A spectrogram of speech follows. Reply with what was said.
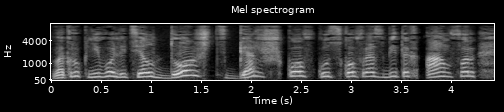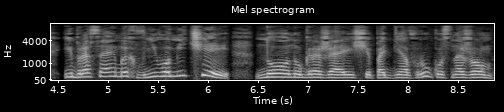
Вокруг него летел дождь горшков, кусков разбитых амфор и бросаемых в него мечей, но он, угрожающе подняв руку с ножом,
